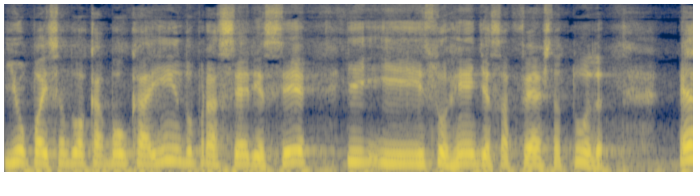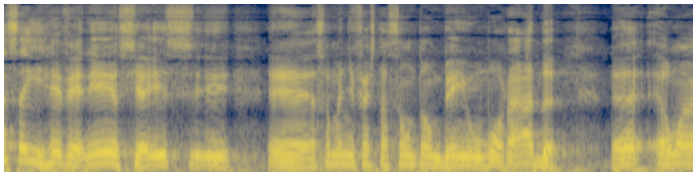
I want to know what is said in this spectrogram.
e o Paysandu acabou caindo para a Série C e, e isso rende essa festa toda. Essa irreverência, esse, eh, essa manifestação tão bem humorada, é, uma,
